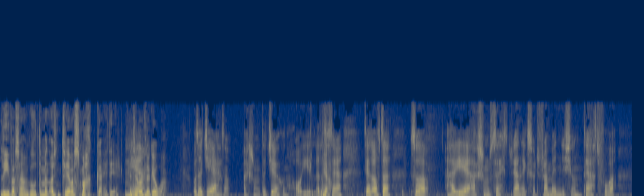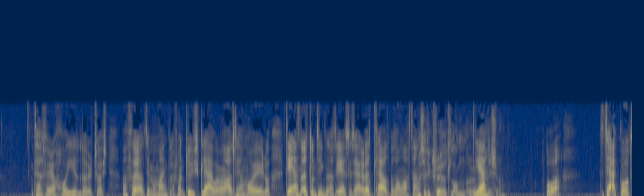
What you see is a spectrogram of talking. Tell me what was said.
leva saman gode, men også treva smakka i det, det er ordentlig gode. Och så ger jag sån action det ger jag kun höjl eller så säga. jeg, det er ofta så har jag jeg akkurat søkt renningsført fra menneskjen till att få, till att vara höjler tror man för att man manglar man blir ju glad man alltid har mör och det är nästan öllum ting att är så här öll cloud på samma sätt man sätter kröt till andra människor och det är god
